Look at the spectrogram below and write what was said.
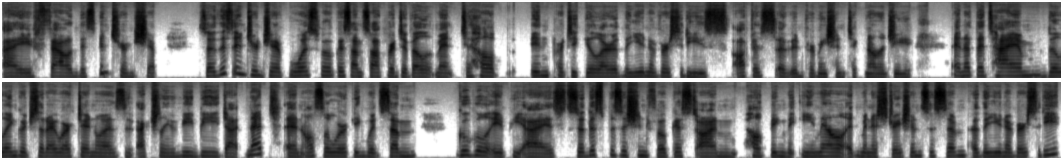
I found this internship. So this internship was focused on software development to help, in particular, the university's Office of Information Technology. And at the time, the language that I worked in was actually VB.NET and also working with some Google APIs. So this position focused on helping the email administration system of the university,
